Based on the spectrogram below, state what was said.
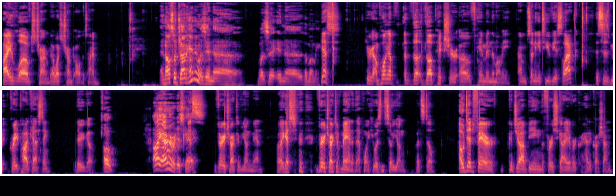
I loved Charmed. I watched Charmed all the time. And also, John Hannah was in uh was uh, in uh, the Mummy. Yes. Here we go. I'm pulling up the the picture of him in the Mummy. I'm sending it to you via Slack. This is great podcasting. There you go. Oh, oh yeah, I remember this guy. Yes, very attractive young man. Well, I guess very attractive man at that point. He wasn't so young, but still. Oded Fehr. Good job being the first guy I ever had a crush on.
